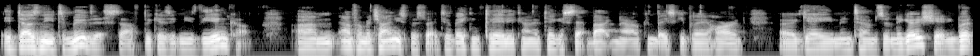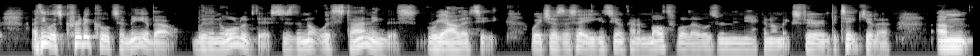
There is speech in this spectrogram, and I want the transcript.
it does need to move this stuff because it needs the income. Um, and from a Chinese perspective, they can clearly kind of take a step back now, can basically play a hard uh, game in terms of negotiating. But I think what's critical to me about within all of this is that notwithstanding this reality, which, as I say, you can see on kind of multiple levels within the economic sphere in particular. Um,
